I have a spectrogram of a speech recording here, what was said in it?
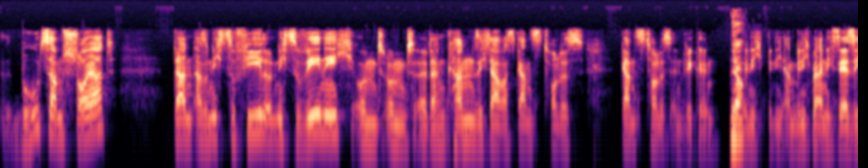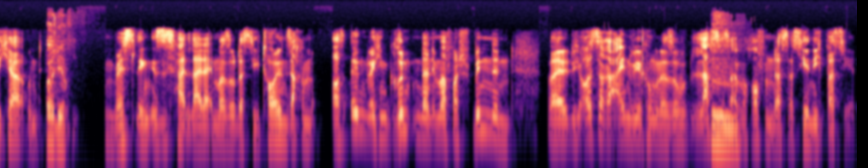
behutsam steuert, dann also nicht zu viel und nicht zu wenig und, und äh, dann kann sich da was ganz Tolles, ganz Tolles entwickeln. Ja. Bin ich, bin ich, bin ich mir eigentlich sehr sicher. Und Bei dir. im Wrestling ist es halt leider immer so, dass die tollen Sachen aus irgendwelchen Gründen dann immer verschwinden. Weil durch äußere Einwirkungen oder so, lasst hm. uns mhm. einfach hoffen, dass das hier nicht passiert.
